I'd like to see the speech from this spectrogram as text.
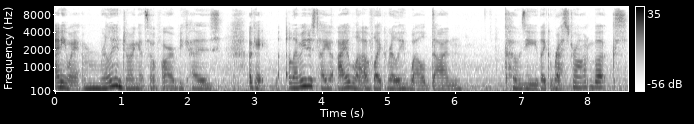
Anyway, I'm really enjoying it so far because okay, let me just tell you, I love like really well done, cozy like restaurant books.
